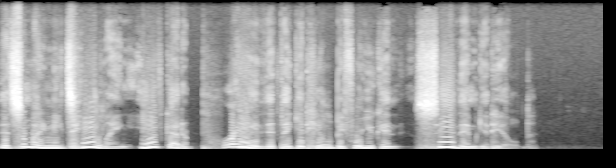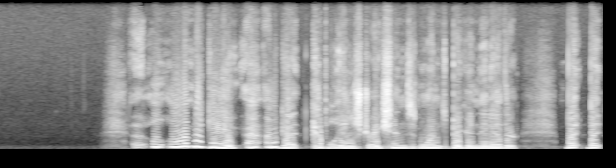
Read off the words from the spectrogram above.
that somebody needs healing, you've got to pray that they get healed before you can see them get healed. Uh, let me give you, I, have got a couple illustrations, and one's bigger than the other. But, but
